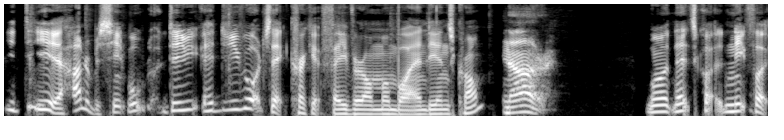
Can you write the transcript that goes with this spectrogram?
You Yeah, hundred percent. Well, do you did you watch that cricket fever on Mumbai Indians, Crom? No, Well, that's got Netflix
